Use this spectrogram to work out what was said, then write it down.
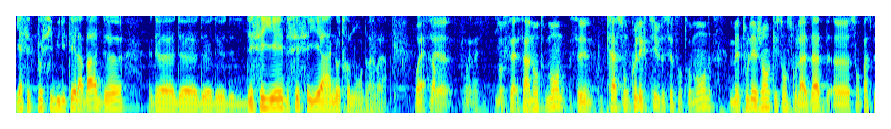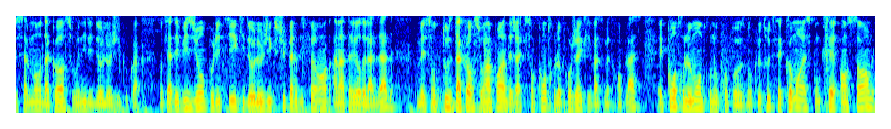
il y a cette possibilité là-bas de de- de- de- de- de- d'essayer, de, s'essayer à un autre monde. ouais, voilà. Ouais, Euh. Donc c'est un autre monde, c'est une création collective de cet autre monde, mais tous les gens qui sont sur la ZAD ne sont pas spécialement d'accord sur une île idéologique ou quoi. Donc il y a des visions politiques, idéologiques super différentes à l'intérieur de la ZAD, mais ils sont tous d'accord sur un point déjà, qui sont contre le projet qui va se mettre en place et contre le monde qu'on nous propose. Donc le truc c'est comment est-ce qu'on crée ensemble,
